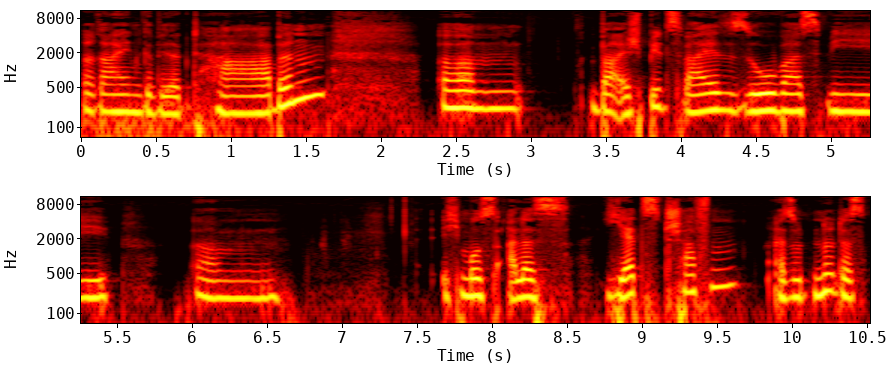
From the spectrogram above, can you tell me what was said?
reingewirkt haben. Ähm, beispielsweise sowas wie ähm, ich muss alles jetzt schaffen. Also ne, das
